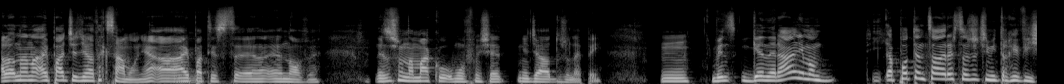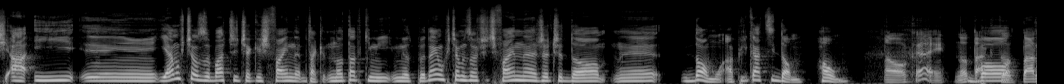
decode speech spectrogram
ale ona na iPadzie działa tak samo, nie? A iPad jest e, e, nowy. Zresztą na Macu, umówmy się, nie działa dużo lepiej. Mm, więc generalnie mam. A potem cała reszta rzeczy mi trochę wisi. A i yy, ja bym chciał zobaczyć jakieś fajne. Tak, notatki mi, mi odpowiadają. Chciałbym zobaczyć fajne rzeczy do yy, domu, aplikacji dom, home. Okej, no tak, Bo- to bar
